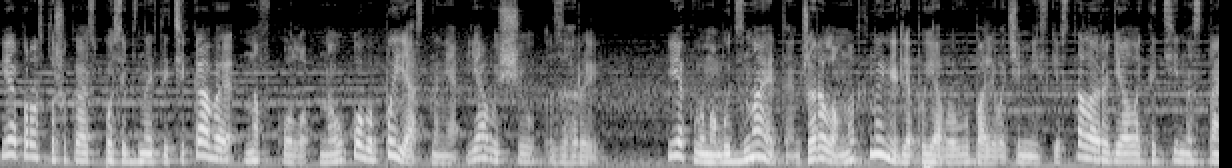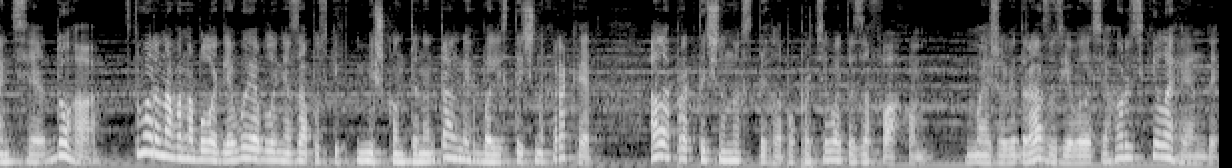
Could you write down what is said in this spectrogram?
Я просто шукаю спосіб знайти цікаве навколо наукове пояснення явищу з гри. Як ви, мабуть, знаєте, джерелом натхнення для появи випалювачів мізків стала радіолокаційна станція Дуга. Створена вона була для виявлення запусків міжконтинентальних балістичних ракет, але практично не встигла попрацювати за фахом. Майже відразу з'явилися городські легенди,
